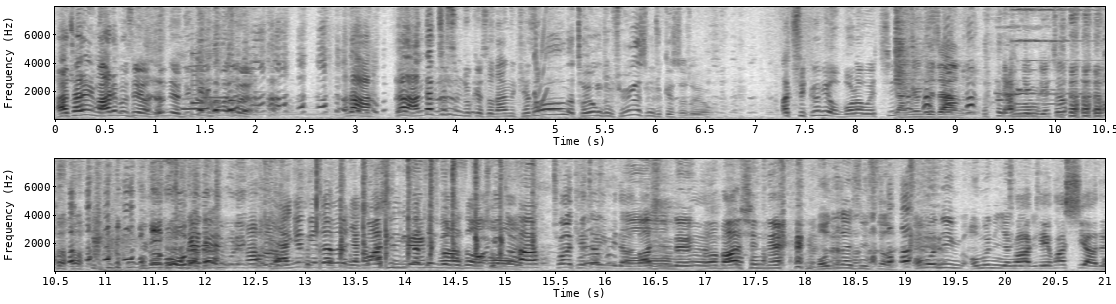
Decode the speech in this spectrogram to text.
아, 차라리 말해보세요. 뭔데요? 느낌이 뭐가 좋아요? 나, 난 안 다쳤으면 좋겠어. 나는 계속. 아, 나 저 형 좀 조용히 했으면 좋겠어, 저 형. 아, 직급이 뭐라고 했지? 양념게장. 양념게장? 이걸 뭐 어떻게 될지 모르겠고. 양념게장은 약간 맛있는 같은 거라서 어, 좌 게장입니다. 어. 맛있네. 아, 맛있네. 뭐든 할 수 있어. 어머님, 어머님 양념게장. 개화씨 아들.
